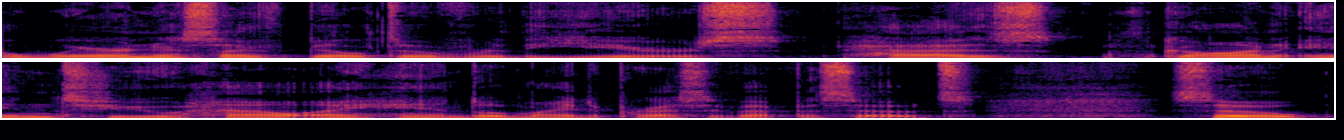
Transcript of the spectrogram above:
awareness I've built over the years has gone into how I handle my depressive episodes. So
